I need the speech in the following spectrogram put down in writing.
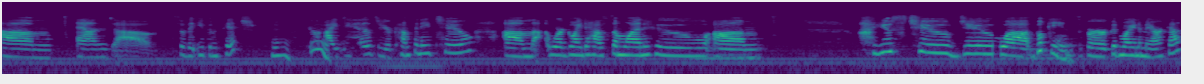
um, and uh, so that you can pitch Mm. your ideas or your company to. Um, we're going to have someone who um, used to do uh, bookings for Good Morning America.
